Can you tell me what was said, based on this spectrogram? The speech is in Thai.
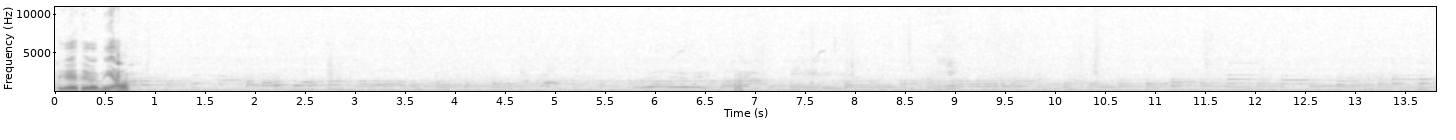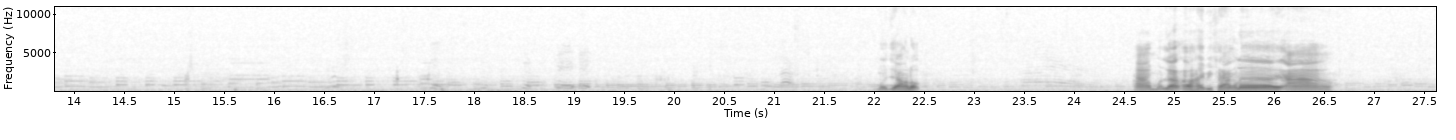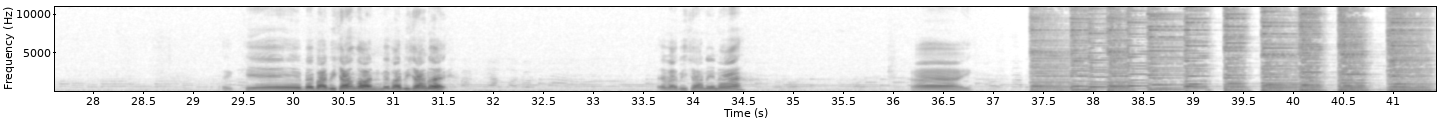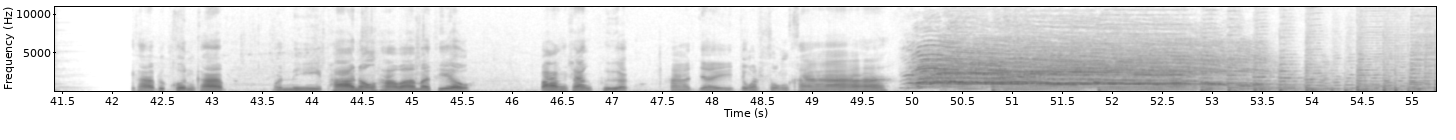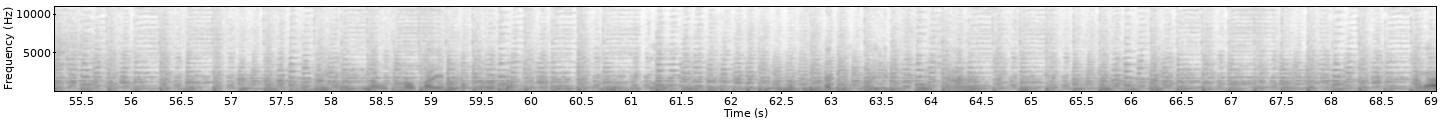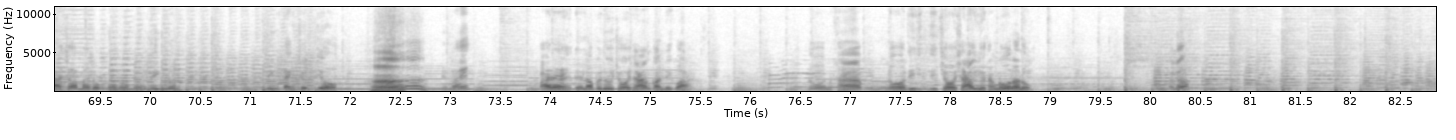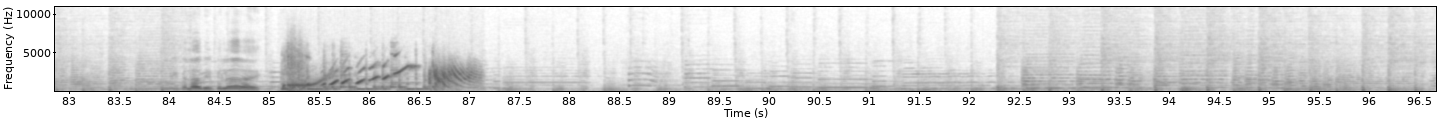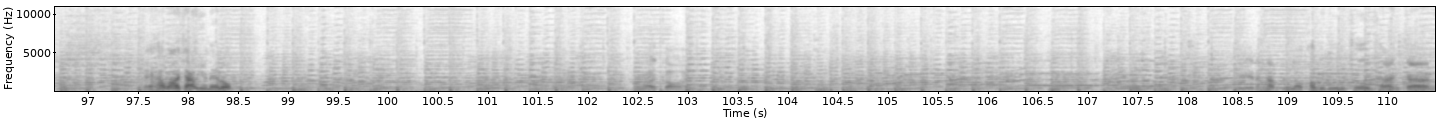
ถือถือแบบนี้เอาหมดยังหรอก อ่าหมดแล้ว เอาให้พี่ช้างเลย อ้าว เคบายบายพี่ช้างก่อนบายบายพี่ช้างด้วยบายบายพี่ช้างด้วยนะใช่ครับทุกคนครับ วันนี้พาน้องฮาวามาเที่ยว ปางช้างเผือก หาดใหญ่จังหวัดสงขลาาบาชอบไหมลูกนู่นนู่นลิงนู่นลิงแต่งชุดอยู่เห็นไหมไปเลยเดี๋ยวเราไปดูโชว์ช้างก่อนดีกว่าโน่นครับโน่นที่ที่โชว์ช้างอยู่ทางโน้นนะลูกไปเนาะวิ่งไปเลยวิ่งไปเลยไหนฮาวาช้างอยู่ไหนลูก นะครับ เดี๋ยวเราเข้าไปดูโชว์ช้างกัน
